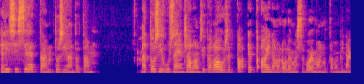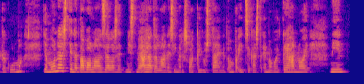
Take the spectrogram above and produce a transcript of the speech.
Eli siis se, että tosiaan tota, mä tosi usein sanon sitä lausetta, että aina on olemassa voimaannuttavampi näkökulma. Ja monesti ne tavallaan sellaiset, mistä me ajatellaan esimerkiksi vaikka just näin, että onpa itsekästä, en mä voi tehdä noin, niin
